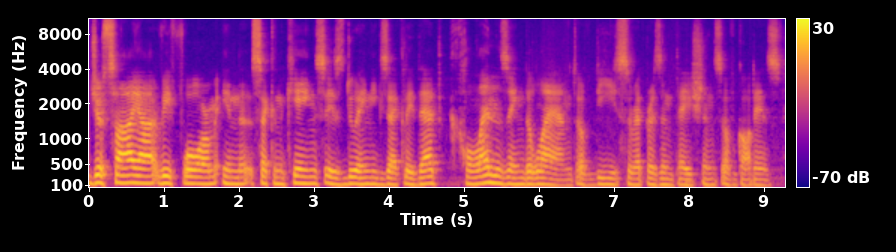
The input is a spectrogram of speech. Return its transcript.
Josiah reform in Second Kings is doing exactly that, cleansing the land of these representations of goddess. uh,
